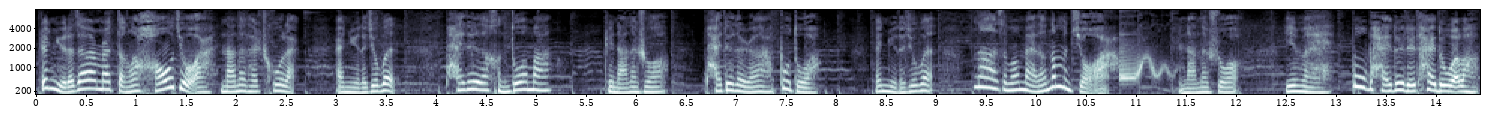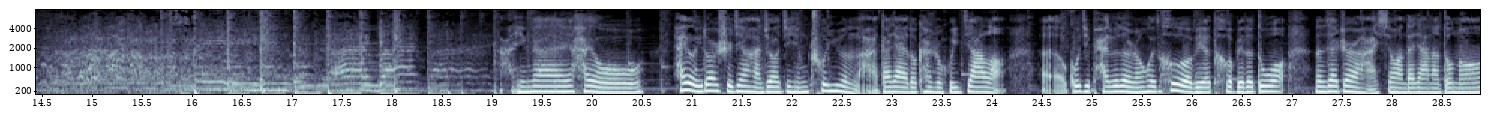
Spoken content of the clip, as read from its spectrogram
这女的在外面等了好久啊，男的才出来。哎，女的就问，排队的很多吗？这男的说，排队的人啊不多。哎，女的就问，那怎么买了那么久啊？男的说。因为不排队的太多了，啊，应该还有还有一段时间哈就要进行春运了，大家也都开始回家了，呃，估计排队的人会特别特别的多。那在这儿哈，希望大家呢都能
